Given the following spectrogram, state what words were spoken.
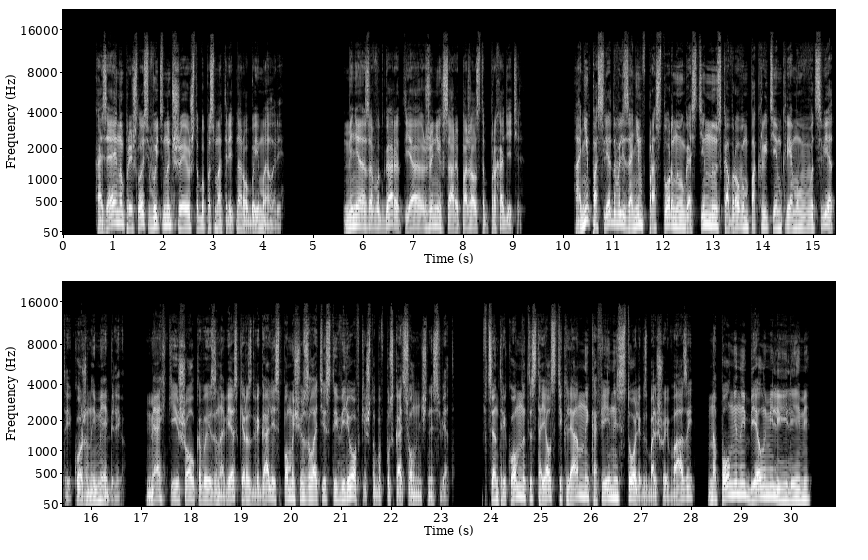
Хозяину пришлось вытянуть шею, чтобы посмотреть на Роба и Мэлори. «Меня зовут Гаррет, я жених Сары, пожалуйста, проходите». Они последовали за ним в просторную гостиную с ковровым покрытием кремового цвета и кожаной мебелью. Мягкие шелковые занавески раздвигались с помощью золотистой веревки, чтобы впускать солнечный свет. В центре комнаты стоял стеклянный кофейный столик с большой вазой, наполненный белыми лилиями.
